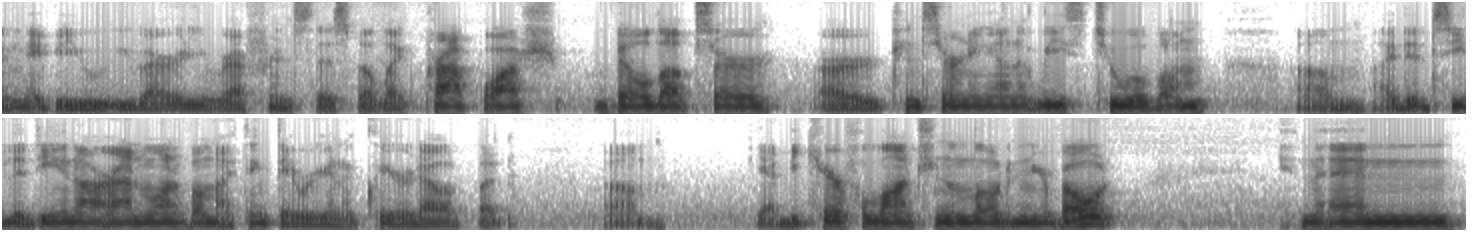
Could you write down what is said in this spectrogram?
and maybe you've already referenced this, but like prop wash buildups are are concerning on at least two of them. Um, I did see the DNR on one of them. I think they were going to clear it out, but um, yeah, be careful launching and loading your boat. And then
